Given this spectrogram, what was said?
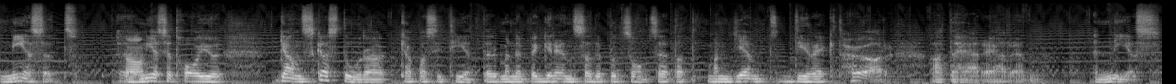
Neset. Eh, Ja. Neset har ju ganska stora kapaciteter men är begränsade på ett sånt sätt att man jämt direkt hör att det här är en, en NES.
